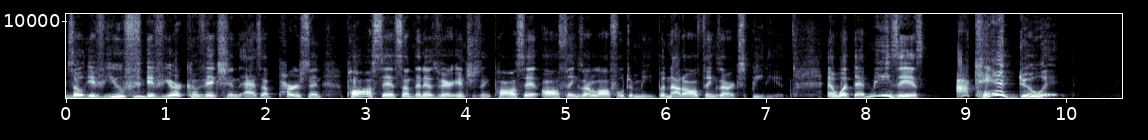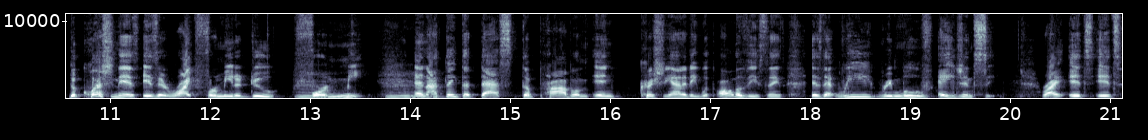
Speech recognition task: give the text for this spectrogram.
So if you mm-hmm. if your conviction as a person, Paul says something that's very interesting. Paul said, "All things are lawful to me, but not all things are expedient." And what that means is, I can't do it. The question is, is it right for me to do for mm. me? Mm. And I think that that's the problem in Christianity with all of these things is that we remove agency. Right? It's it's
